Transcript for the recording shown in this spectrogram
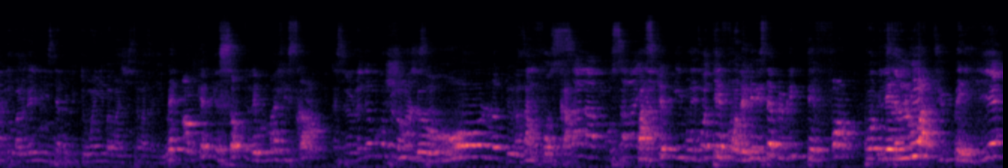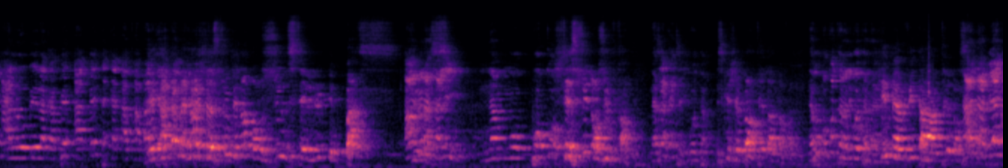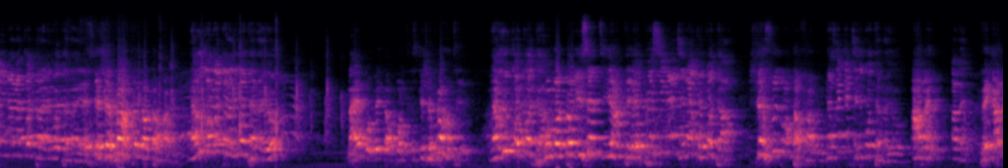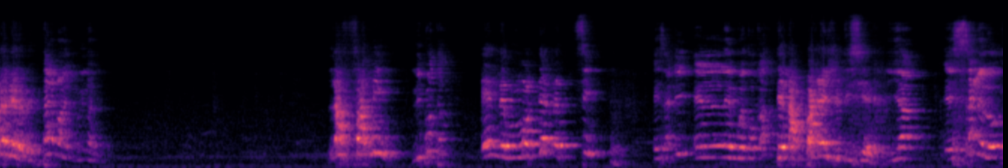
Mais en quelque sorte, les magistrats jouent le rôle de l'avocat. Parce qu'ils défendent, le ministère public défend les lois du pays. Regardez maintenant, je suis maintenant dans une cellule de base. Je suis dans une famille. Est-ce que je peux entrer dans ta famille? Qui m'invite à entrer dans sa nani famille Est-ce que je peux entrer dans ta famille? Ta. Est-ce que je peux entrer Vous m'autorisez d'y entrer. Je suis dans ta famille. Amen. amen. Regardez bien, La famille est le modèle type de l'appareil judiciaire.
